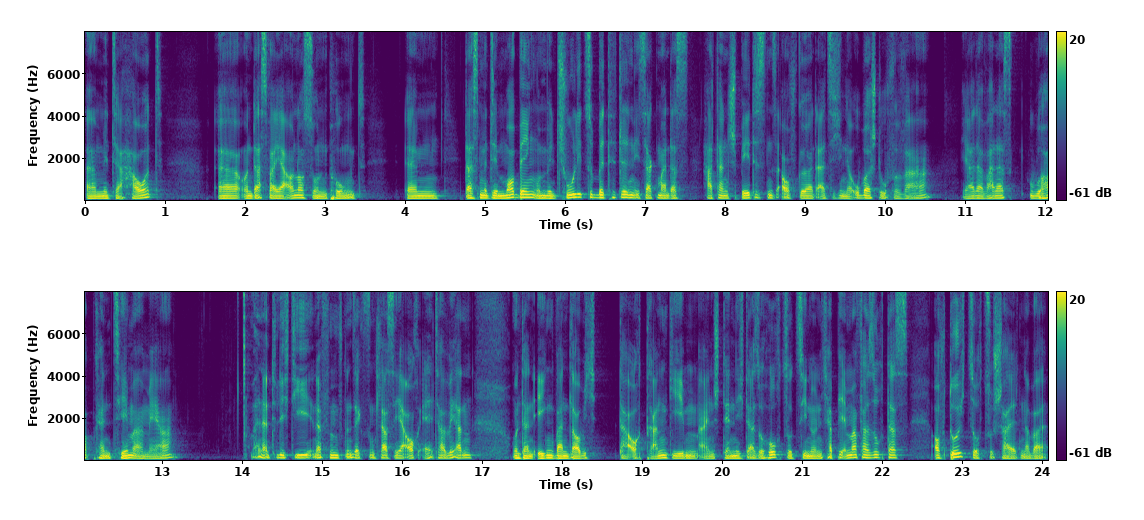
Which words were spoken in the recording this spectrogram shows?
äh, mit der Haut. Äh, und das war ja auch noch so ein Punkt. Ähm, das mit dem Mobbing und mit Schuli zu betiteln, ich sag mal, das hat dann spätestens aufgehört, als ich in der Oberstufe war. Ja, da war das überhaupt kein Thema mehr. Weil natürlich die in der fünften und sechsten Klasse ja auch älter werden und dann irgendwann, glaube ich, da auch dran geben, einen ständig da so hochzuziehen. Und ich habe ja immer versucht, das auf Durchzug zu schalten. Aber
